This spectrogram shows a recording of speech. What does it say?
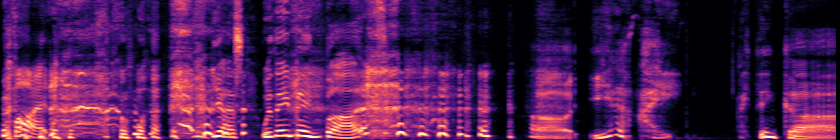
but yes, with a big butt. Uh, yeah, I, I think uh,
